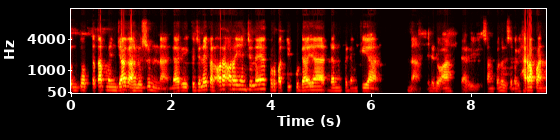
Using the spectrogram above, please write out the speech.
untuk tetap menjaga ahlu sunnah dari kejelekan orang-orang yang jelek berupa tipu daya dan kedengkian. Nah, ini doa dari sang penulis sebagai harapan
